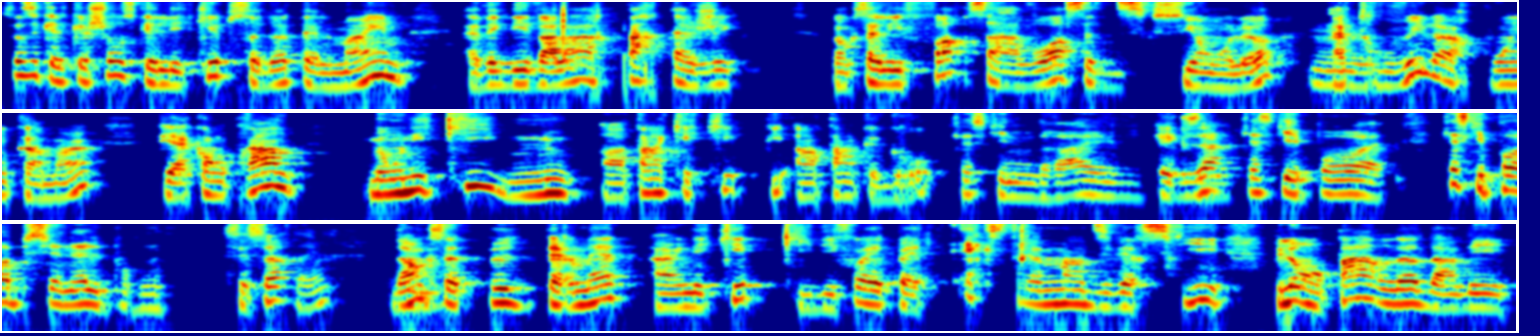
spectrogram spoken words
Ça, c'est quelque chose que l'équipe se dote elle-même avec des valeurs partagées. Donc, ça les force à avoir cette discussion-là, à mm. trouver leurs points communs, puis à comprendre, mais on est qui, nous, en tant qu'équipe, puis en tant que groupe? Qu'est-ce qui nous drive? Exact. Qu'est-ce qui n'est pas, qu'est-ce qui est pas optionnel pour nous? C'est ça. Donc, ça peut permettre à une équipe qui, des fois, elle peut être extrêmement diversifiée. Puis là, on parle là, dans, des,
